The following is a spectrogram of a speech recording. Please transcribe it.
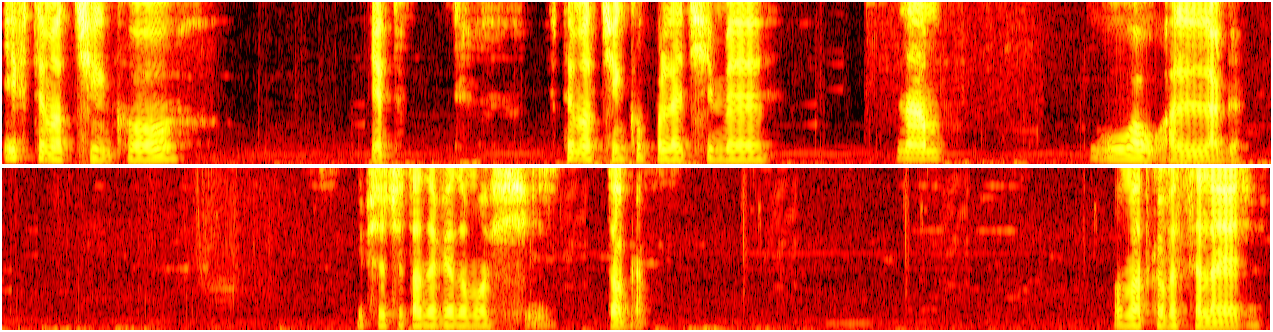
I w tym odcinku... Nie tu. W tym odcinku polecimy nam... Wow, ale lag. I przeczytane wiadomości. Dobra. O matko wesele jedzie.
